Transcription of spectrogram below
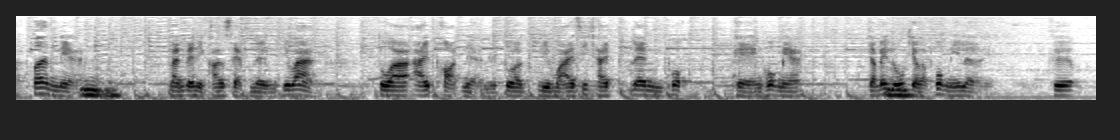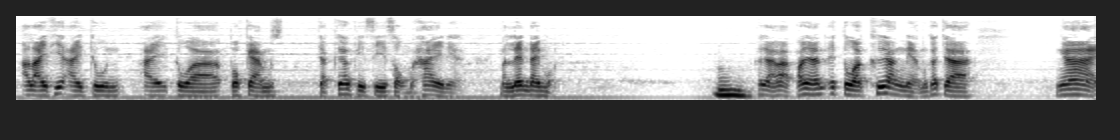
Apple เนี่ยอืมมันเป็นอีกคอนเซปต์หนึ่งที่ว่าตัว iPod เนี่ยหรือตัว device ที่ใช้เล่นพวกเพลงพวกเนี้ยจะไม่รู้อืมเกี่ยวกับพวกนี้เลย คืออะไรที่ iTunes ไอตัวโปรแกรมจากเครื่อง PC ส่งมาให้เนี่ย มันเล่นได้หมดอืมเข้าใจป่ะเพราะฉะนั้นไอ้ตัวเครื่องเนี่ยมันก็จะง่าย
